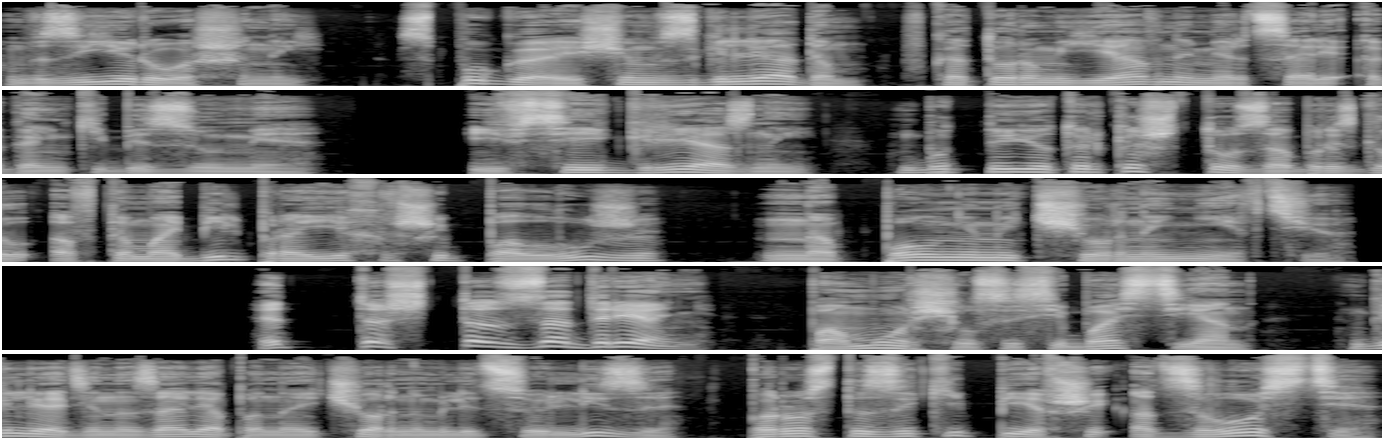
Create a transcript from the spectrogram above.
Взъерошенный, с пугающим взглядом, в котором явно мерцали огоньки безумия. И всей грязный, будто ее только что забрызгал автомобиль, проехавший по луже, наполненный черной нефтью. «Это что за дрянь?» Поморщился Себастьян, глядя на заляпанное черным лицо Лизы, просто закипевший от злости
